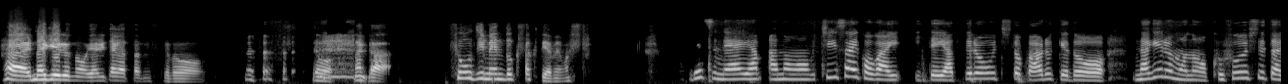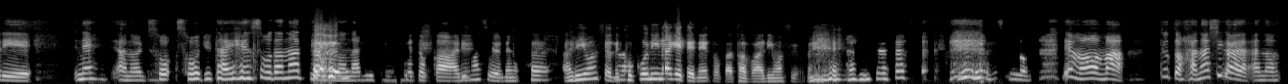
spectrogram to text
はい。投げるのをやりたかったんですけど、でも、なんか、掃除めんどくさくてやめました。ですね。や、あの、小さい子がいいてやってるお家とかあるけど、投げるものを工夫してたり、ね、あの、そ、掃除大変そうだなっていうものを投げてるとかありますよね。はいありますよね。ここに投げてねとか多分ありますよね。でも、まあ、ちょっと話が、あの、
